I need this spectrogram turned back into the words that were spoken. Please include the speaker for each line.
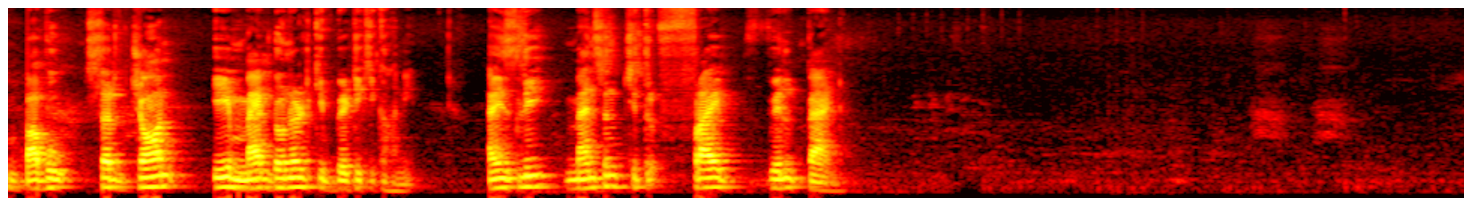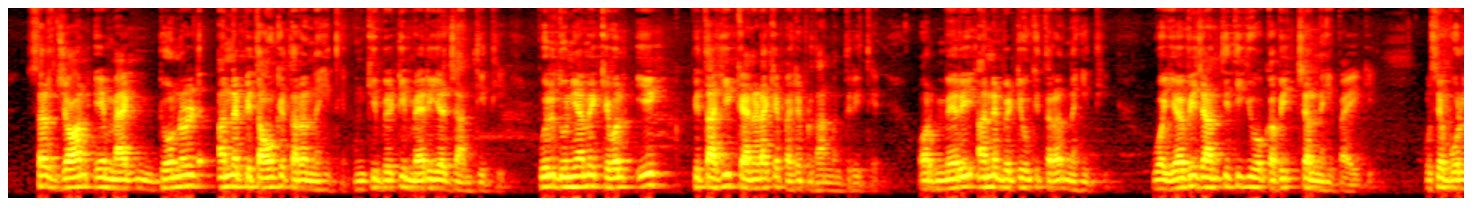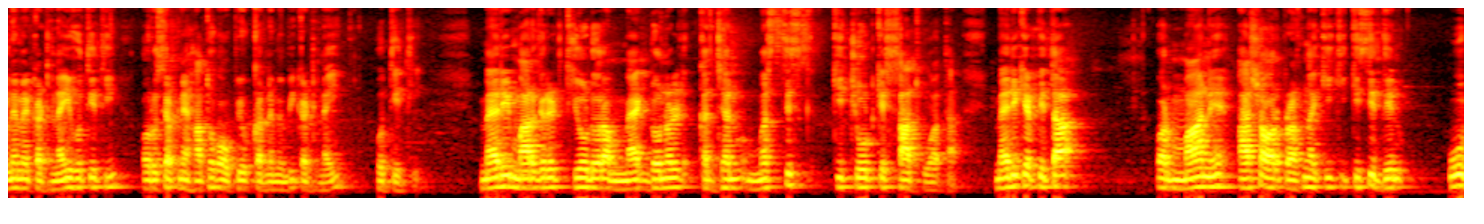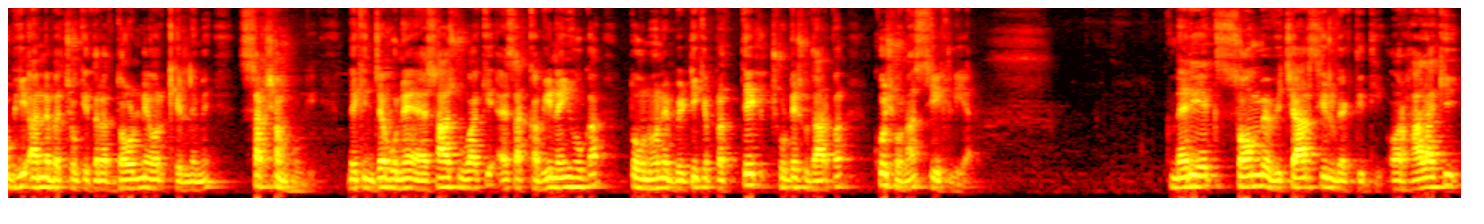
Speaker 1: Babu, sir John A Macdonald की बेटी की कहानी। आइंसली मैनसन चित्र फ्राई विल बैंड सर जॉन ए मैकडोनल्ड अन्य पिताओं की तरह नहीं थे। उनकी बेटी मैरी यह जानती थी। पूरी दुनिया में केवल एक पिता ही कनाडा के पहले प्रधानमंत्री थे और मेरी अन्य बेटियों की तरह नहीं थी। वह यह भी जानती थी कि वह कभी चल नहीं पाएगी। उसे बोलने में कठिनाई होती थी और उसे अपने हाथों का उपयोग करने में भी कठिनाई होती थी। मैरी मार्गरेट थियोडोरा मैकडोनल्ड का जन्म मस्तिष्क की चोट के साथ हुआ था। मैरी के पिता और माँ ने आशा और प्रार्थना की कि किसी दिन वो भी अन्य बच्चों की तरह दौड़ने और खेलने में सक्षम होगी। लेकिन जब उन्हें एहसास हुआ कि ऐसा कभी नहीं होगा तो उन्होंने बेटी के प्रत्येक छोटे सुधार पर खुश होना सीख लिया। मैरी एक सौम्य विचारशील व्यक्ति थी और हालाँकि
